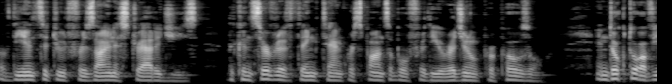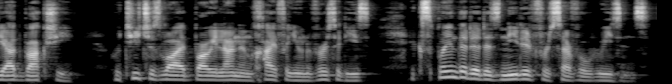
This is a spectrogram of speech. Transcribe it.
of the Institute for Zionist Strategies, the conservative think tank responsible for the original proposal, and Dr. Aviad Bakshi, who teaches law at Bar Ilan and Haifa universities, explain that it is needed for several reasons.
